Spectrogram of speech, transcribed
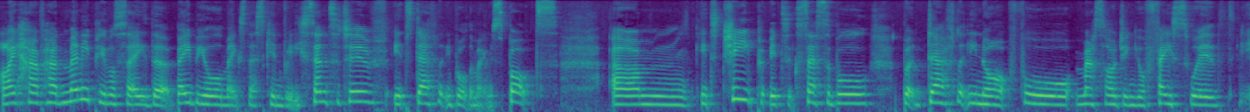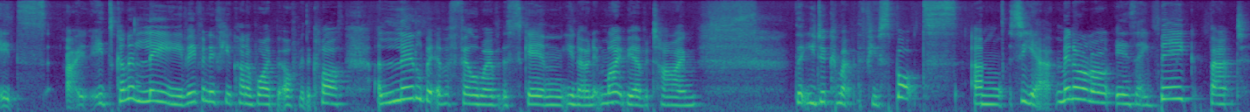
I have had many people say that baby oil makes their skin really sensitive. It's definitely brought them out home spots. Um, it's cheap, it's accessible, but definitely not for massaging your face with. It's it's going to leave, even if you kind of wipe it off with a cloth, a little bit of a film over the skin, you know, and it might be over time that you do come out with a few spots. Um, so yeah, mineral oil is a big but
